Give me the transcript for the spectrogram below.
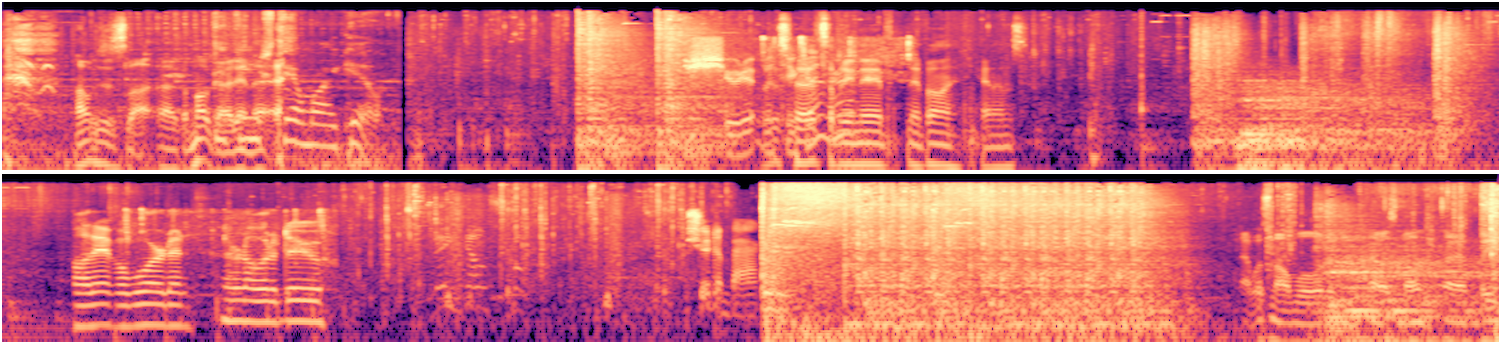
I was just like, uh, I'm not going Did in you there. steal my kill? Shoot it with Just your gun. somebody right? near nearby. Cannons. Oh, they have a warden. I don't know what to do. Shoot him back. That was not Warden. That was not uh, Beacon.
